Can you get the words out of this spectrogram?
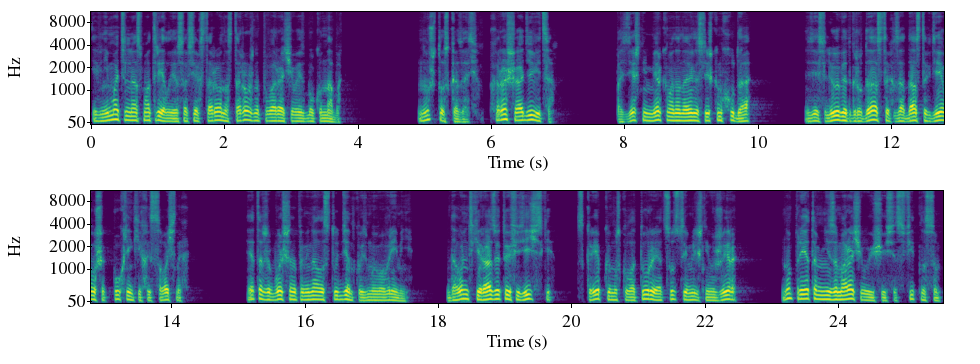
и внимательно осмотрел ее со всех сторон, осторожно поворачивая сбоку на бок. Ну, что сказать, хороша девица. По здешним меркам она, наверное, слишком худа. Здесь любят грудастых, задастых девушек, пухленьких и сочных. Это же больше напоминало студентку из моего времени. Довольно-таки развитую физически, с крепкой мускулатурой и отсутствием лишнего жира, но при этом не заморачивающуюся с фитнесом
